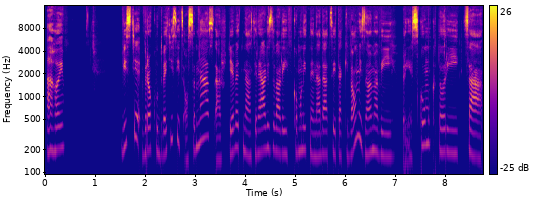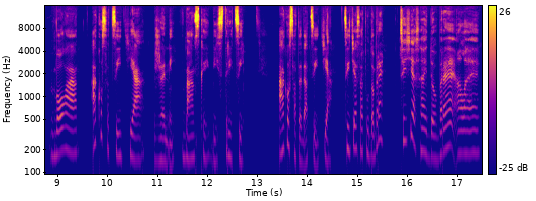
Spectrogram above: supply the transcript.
Ahoj. Vy ste v roku 2018 až 2019 realizovali v komunitnej nadácii taký veľmi zaujímavý prieskum, ktorý sa volá Ako sa cítia ženy v Banskej Bystrici. Ako sa teda cítia? Cítia sa tu dobre? Cítia sa aj dobre, ale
